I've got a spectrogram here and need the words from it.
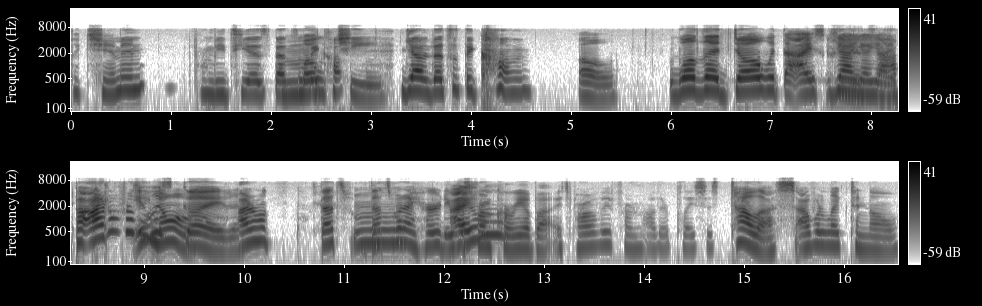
Like Jimin from BTS. That's what they call. mochi. Yeah, that's what they call him. Oh, well, the dough with the ice cream. Yeah, yeah, yeah. But I don't really know. It was know. good. I don't. That's that's what Mm, I heard. It was I from don't- Korea, but it's probably from other places. Tell us. I would like to know.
